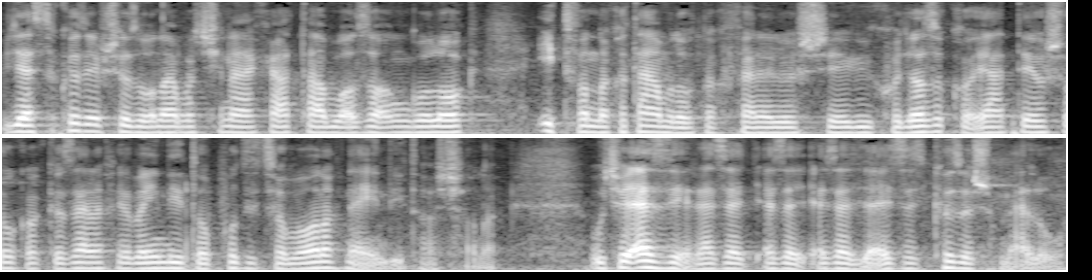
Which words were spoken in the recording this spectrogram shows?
Ugye ezt a középső zónában csinálják általában az angolok. Itt vannak a támadóknak felelősségük, hogy azok a játékosok, akik az ellenfélben indító pozícióban vannak, ne indíthassanak. Úgyhogy ezért ez egy, ez egy, ez egy, ez egy közös meló.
